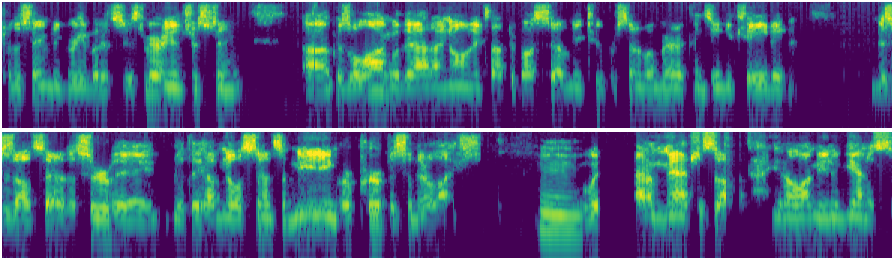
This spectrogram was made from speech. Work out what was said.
to the same degree, but it's just very interesting because uh, along with that, I know they talked about 72% of Americans indicated this is outside of the survey that they have no sense of meaning or purpose in their life, mm. which kind of matches up. You know, I mean, again, it's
